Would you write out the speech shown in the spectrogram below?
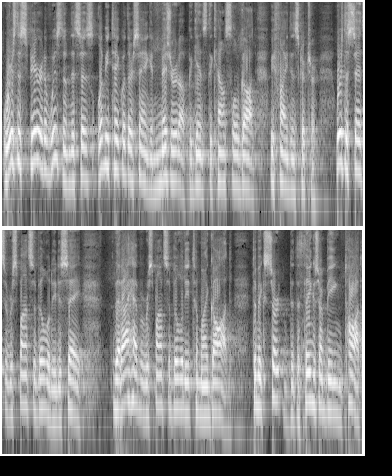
where's the spirit of wisdom that says, let me take what they're saying and measure it up against the counsel of God we find in Scripture? Where's the sense of responsibility to say that I have a responsibility to my God to make certain that the things I'm being taught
